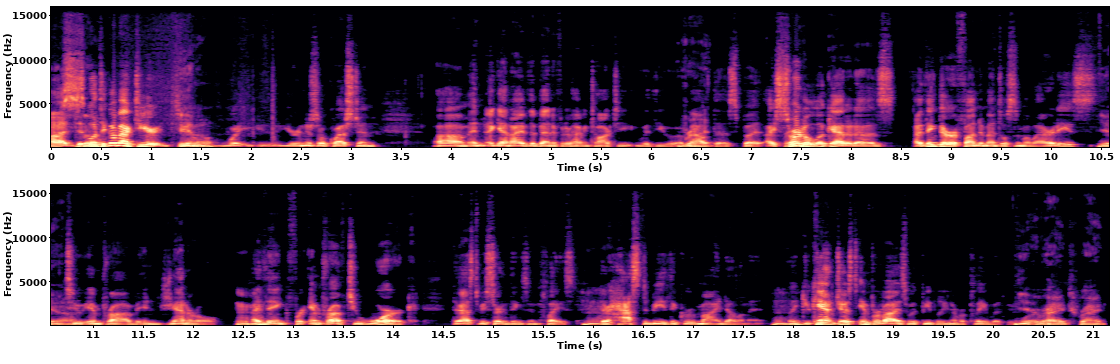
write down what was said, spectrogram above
Uh, So- well, to go back to your to You know. what your initial question, um, and again, I have the benefit of having talked to you, with you about Right. this, but I sort of look at it as I think there are fundamental similarities Yeah. to improv in general. Mhm. I think for improv to work, there has to be certain things in place. Mm-hmm. There has to be the group mind element. Like you can't just improvise with people you never played with before. Yeah, right, right.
